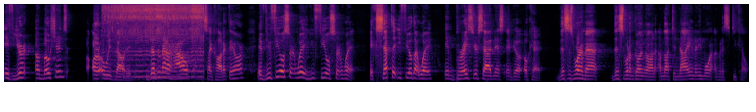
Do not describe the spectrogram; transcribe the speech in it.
If your emotions are always validated, it doesn't matter how psychotic they are. If you feel a certain way, you feel a certain way. Accept that you feel that way. Embrace your sadness and go, okay, this is where I'm at. This is what I'm going on. I'm not denying it anymore. I'm going to seek help.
